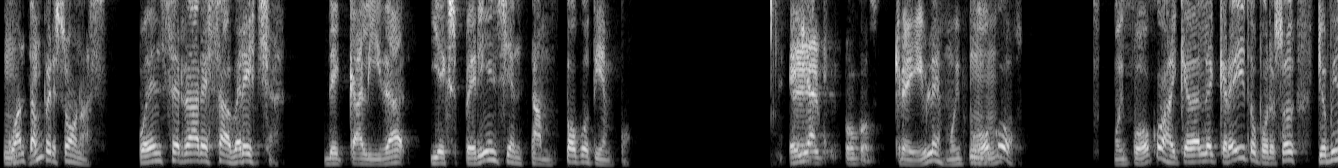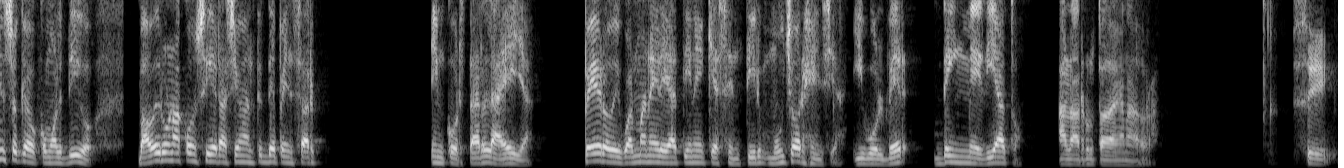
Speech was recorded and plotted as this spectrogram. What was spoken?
¿Cuántas personas pueden cerrar esa brecha de calidad y experiencia en tan poco tiempo. Ella, eh, pocos. Creíbles, muy pocos. Muy pocos, hay que darle crédito. Por eso yo pienso que, como les digo, va a haber una consideración antes de pensar en cortarla a ella. Pero de igual manera ella tiene que sentir mucha urgencia y volver de inmediato a la ruta de ganadora. Sí.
